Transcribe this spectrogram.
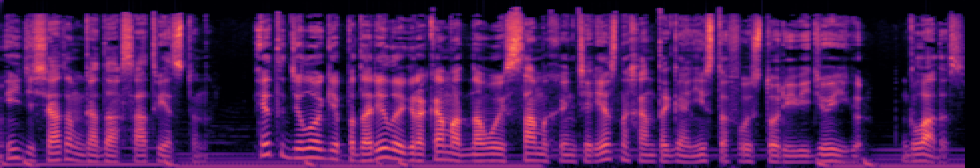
и 2010 годах соответственно. Эта дилогия подарила игрокам одного из самых интересных антагонистов в истории видеоигр – Гладос.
